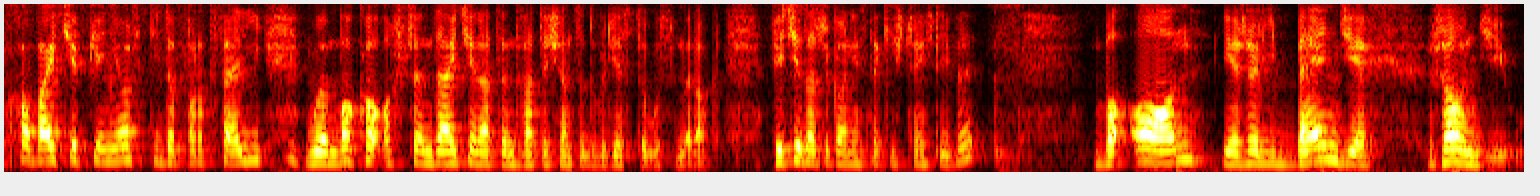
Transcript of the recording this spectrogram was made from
chowajcie pieniążki do portfeli, głęboko oszczędzajcie na ten 2028 rok. Wiecie, dlaczego on jest taki szczęśliwy? Bo on, jeżeli będzie rządził,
